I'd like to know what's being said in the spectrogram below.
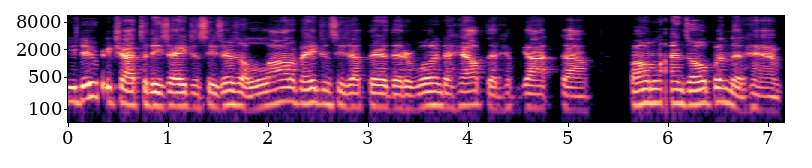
you do reach out to these agencies. There's a lot of agencies out there that are willing to help, that have got uh, phone lines open, that have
